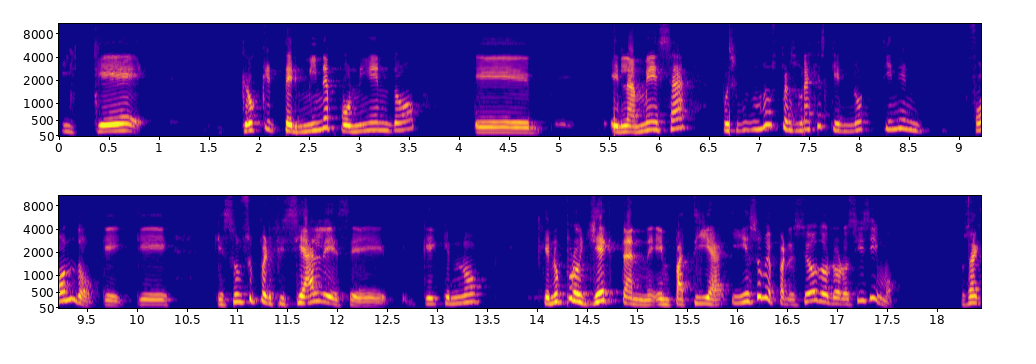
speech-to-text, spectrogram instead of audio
y que creo que termina poniendo eh, en la mesa, pues unos personajes que no tienen fondo, que, que, son superficiales, eh, que, que, no, que no proyectan empatía y eso me pareció dolorosísimo. O sea,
